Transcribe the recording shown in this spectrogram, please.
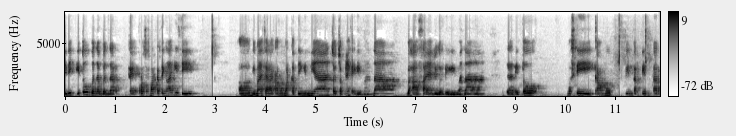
Jadi itu benar-benar kayak proses marketing lagi sih. Eh, gimana cara kamu marketinginnya, cocoknya kayak gimana, bahasanya juga kayak gimana. Dan itu mesti kamu pinter-pinter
